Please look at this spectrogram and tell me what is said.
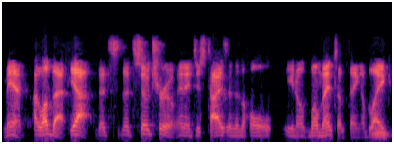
Man, I love that. Yeah, that's that's so true, and it just ties into the whole you know momentum thing of like mm.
